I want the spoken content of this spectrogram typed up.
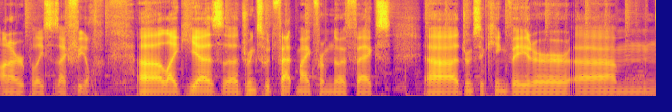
on other places. I feel uh, like he has uh, drinks with Fat Mike from NoFX, uh, drinks with King Vader. Um,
